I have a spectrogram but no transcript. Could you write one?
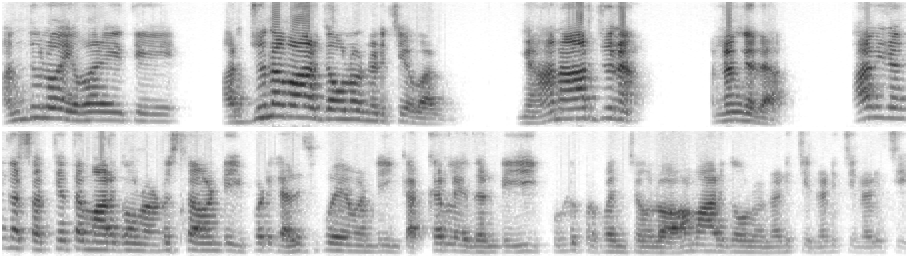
అందులో ఎవరైతే అర్జున మార్గంలో నడిచేవాళ్ళు జ్ఞానార్జున అన్నాం కదా ఆ విధంగా సత్యత మార్గంలో నడుస్తామంటే ఇప్పటికి అలసిపోయామండి ఇంక అక్కర్లేదండి ఈ కుళ్ళు ప్రపంచంలో ఆ మార్గంలో నడిచి నడిచి నడిచి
